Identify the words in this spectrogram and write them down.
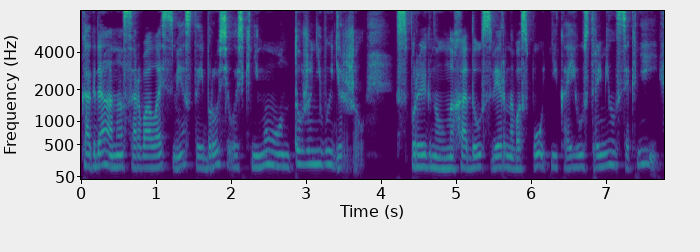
Когда она сорвалась с места и бросилась к нему, он тоже не выдержал. Спрыгнул на ходу с верного спутника и устремился к ней,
